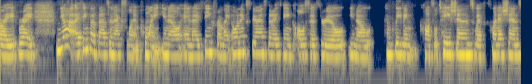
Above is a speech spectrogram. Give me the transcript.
Right, right. Yeah, I think that that's an excellent point, you know, and I think from my own experience, but I think also through, you know, completing consultations with clinicians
